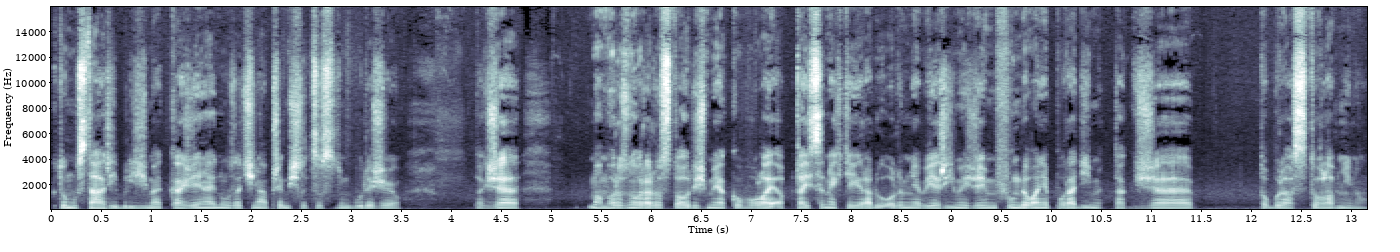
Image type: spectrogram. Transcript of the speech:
k tomu stáří blížíme, každý najednou začíná přemýšlet, co s ním bude, že jo. Takže mám hroznou radost z toho, když mi jako volají a ptají se mě, chtějí radu ode mě, věří mi, že jim fundovaně poradím. Takže to bude asi to hlavní, no.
